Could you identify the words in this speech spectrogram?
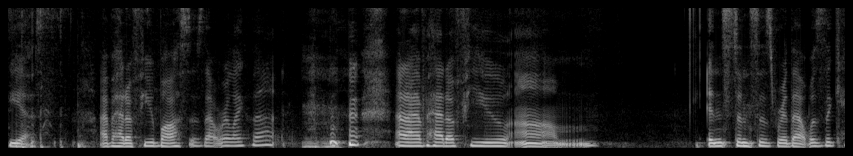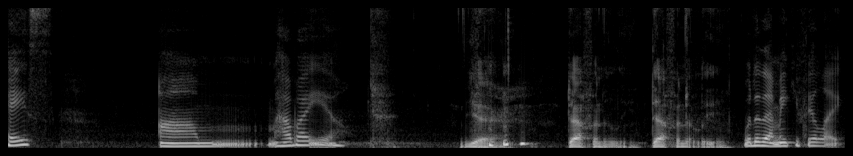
yes. I've had a few bosses that were like that. and I've had a few um, instances where that was the case. Um, how about you? Yeah, definitely, definitely. What did that make you feel like?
